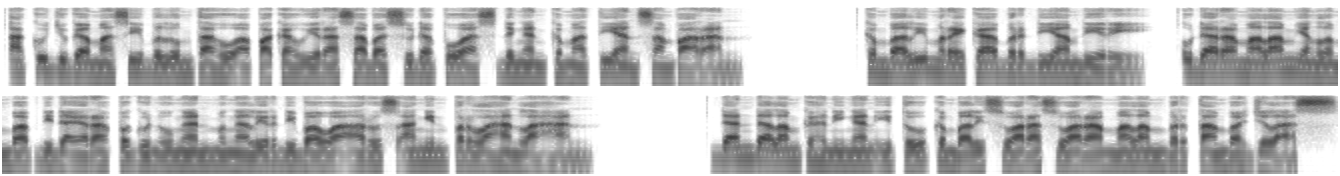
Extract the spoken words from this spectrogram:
Aku juga masih belum tahu apakah Wirasaba sudah puas dengan kematian Samparan. Kembali mereka berdiam diri. Udara malam yang lembab di daerah pegunungan mengalir di bawah arus angin perlahan-lahan. Dan dalam keheningan itu kembali suara-suara malam bertambah jelas.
